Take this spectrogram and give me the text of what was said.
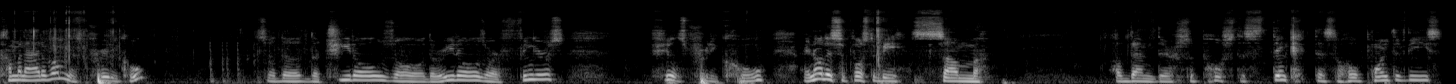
coming out of them. It's pretty cool. So the, the Cheetos or Doritos or fingers feels pretty cool. I know there's supposed to be some of them. They're supposed to stink. That's the whole point of these.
